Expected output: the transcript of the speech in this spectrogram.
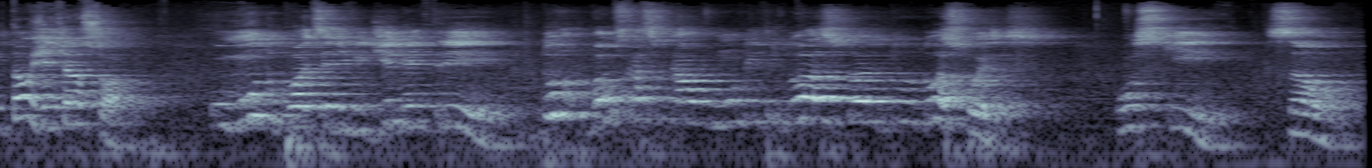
Então, gente, olha só. O mundo pode ser dividido entre. Vamos classificar o mundo entre duas, duas coisas: os que são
